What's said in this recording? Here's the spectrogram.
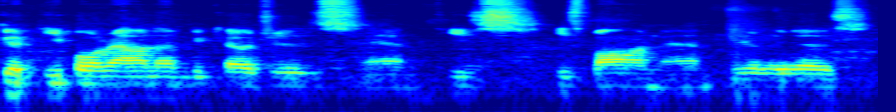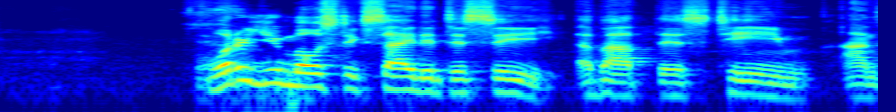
good people around him, good coaches, and he's he's balling, man. He really is. What are you most excited to see about this team on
